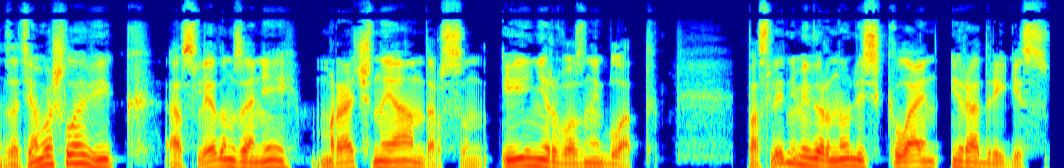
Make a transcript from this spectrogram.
Затем вошла Вик, а следом за ней мрачный Андерсон и нервозный Блад. Последними вернулись Клайн и Родригес.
